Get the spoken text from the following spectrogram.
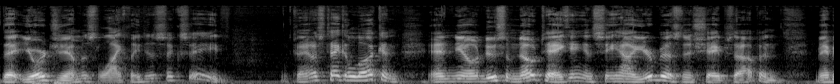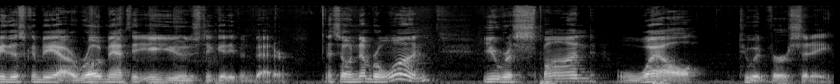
that your gym is likely to succeed. Okay, let's take a look and, and you know do some note taking and see how your business shapes up, and maybe this can be a roadmap that you use to get even better. And so, number one, you respond well to adversity.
